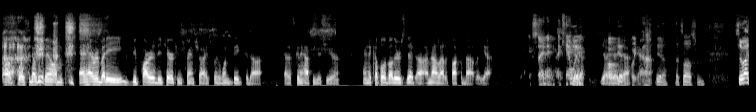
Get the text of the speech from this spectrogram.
uh, portion of the film, and everybody be part of the Terror Toons franchise for the one big tada. Yeah, that's going to happen this year, and a couple of others that uh, I'm not allowed to talk about. But yeah, Exciting. I can't Yeah. wait. yeah, oh, yeah, yeah. yeah. oh, yeah. Yeah, that's awesome. So, uh,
